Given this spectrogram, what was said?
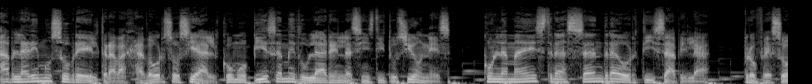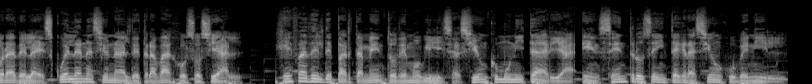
hablaremos sobre el trabajador social como pieza medular en las instituciones con la maestra Sandra Ortiz Ávila, profesora de la Escuela Nacional de Trabajo Social, jefa del Departamento de Movilización Comunitaria en Centros de Integración Juvenil.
